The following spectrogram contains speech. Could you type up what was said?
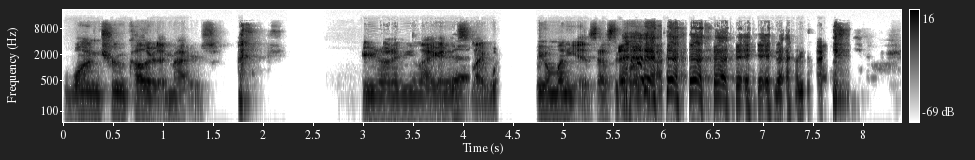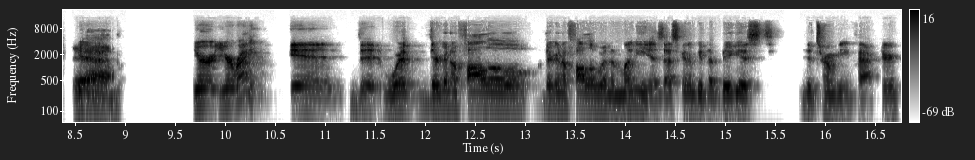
one true color that matters. you know what I mean? Like and it's like what your money is. That's the color. yeah. yeah. You're you're right. It, the, where they're gonna follow they're gonna follow where the money is. That's gonna be the biggest determining factor.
